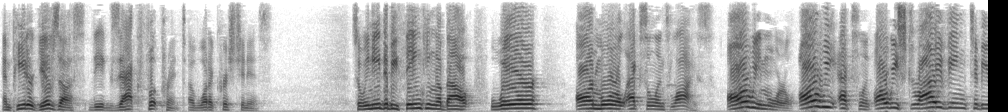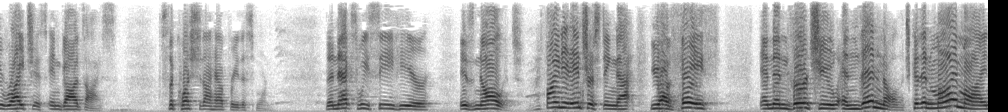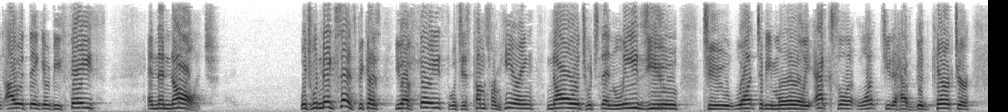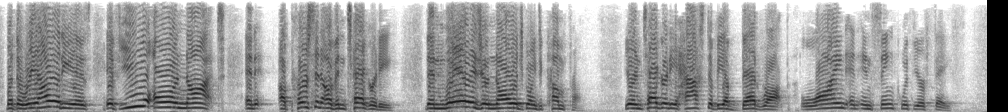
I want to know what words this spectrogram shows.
And Peter gives us the exact footprint of what a Christian is. So we need to be thinking about where our moral excellence lies. Are we moral? Are we excellent? Are we striving to be righteous in God's eyes? It's the question I have for you this morning. The next we see here is knowledge. I find it interesting that you have faith and then virtue and then knowledge. Because in my mind, I would think it would be faith and then knowledge. Which would make sense because you have faith, which is, comes from hearing, knowledge, which then leads you to want to be morally excellent, want you to have good character. But the reality is, if you are not an, a person of integrity, then where is your knowledge going to come from? Your integrity has to be a bedrock, lined and in sync with your faith.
